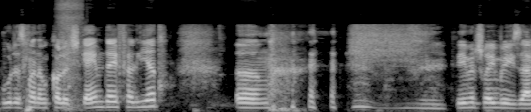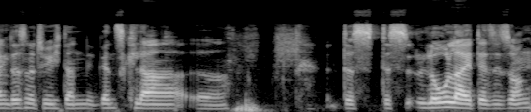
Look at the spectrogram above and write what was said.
gut, dass man am College Game Day verliert. Ähm dementsprechend würde ich sagen, das ist natürlich dann ganz klar äh, das, das Lowlight der Saison.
